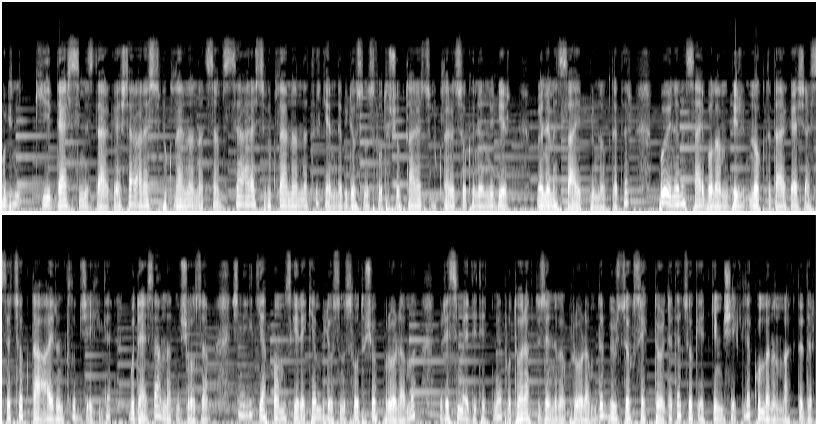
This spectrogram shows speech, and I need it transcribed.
Bugünkü dersimizde arkadaşlar araç çubuklarını anlatacağım size. Araç çubuklarını anlatırken de biliyorsunuz Photoshop'ta araç çubukları çok önemli bir öneme sahip bir noktadır. Bu öneme sahip olan bir noktada arkadaşlar size çok daha ayrıntılı bir şekilde bu dersi anlatmış olacağım. Şimdi ilk yapmamız gereken biliyorsunuz Photoshop programı resim edit etme, fotoğraf düzenleme programıdır. Birçok sektörde de çok etkin bir şekilde kullanılmaktadır.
